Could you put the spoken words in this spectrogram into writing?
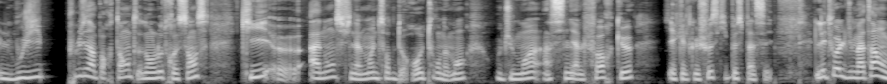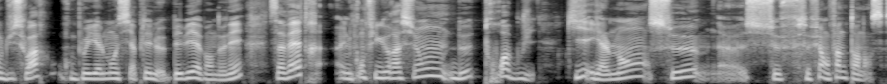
une bougie plus importante dans l'autre sens qui euh, annonce finalement une sorte de retournement ou du moins un signal fort que il y a quelque chose qui peut se passer. L'étoile du matin ou du soir, qu'on peut également aussi appeler le bébé abandonné, ça va être une configuration de trois bougies qui également se, euh, se, se, fait en fin de tendance.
